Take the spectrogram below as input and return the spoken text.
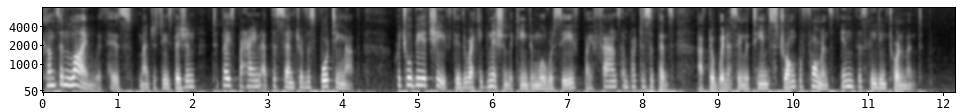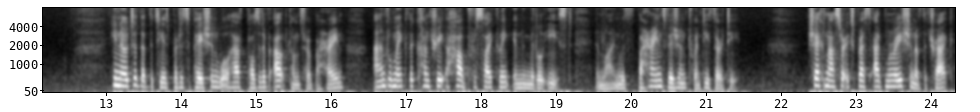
comes in line with His Majesty's vision to place Bahrain at the centre of the sporting map, which will be achieved through the recognition the kingdom will receive by fans and participants after witnessing the team's strong performance in this leading tournament. He noted that the team's participation will have positive outcomes for Bahrain and will make the country a hub for cycling in the Middle East, in line with Bahrain's Vision 2030. Sheikh Nasser expressed admiration of the track,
